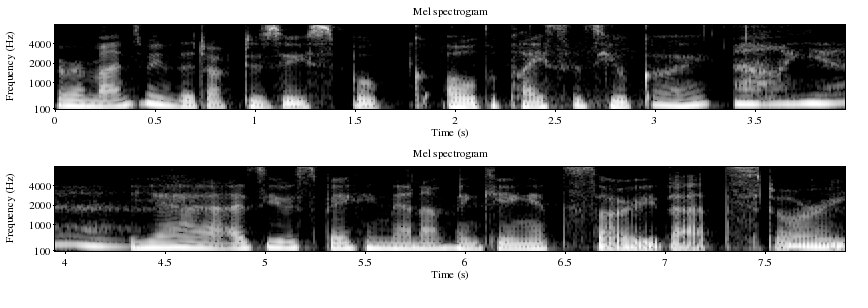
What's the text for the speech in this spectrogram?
It reminds me of the Dr. Seuss book, All the Places You'll Go. Oh yeah. Yeah, as you were speaking then, I'm thinking it's so that story.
